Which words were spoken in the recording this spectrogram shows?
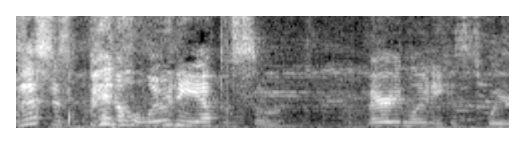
This has been a loony episode. Very loony because it's weird.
